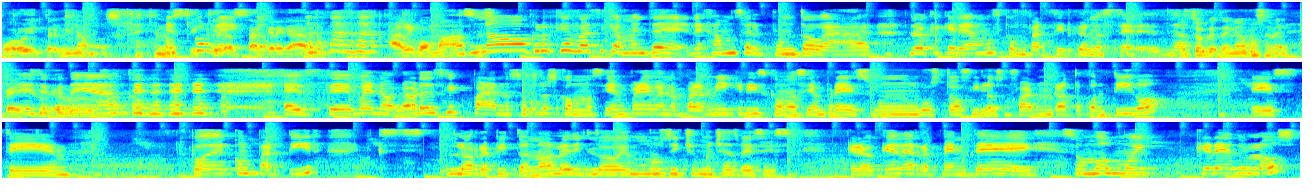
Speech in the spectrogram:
por hoy terminamos. No Es sé si quieras correcto. agregar algo más. No, creo que básicamente dejamos el punto a lo que queríamos compartir con ustedes, ¿no? Esto que teníamos en el pecho que sacamos. este, bueno, la verdad es que para nosotros como siempre, bueno, para mí Cris como siempre es un gusto filosofar un rato contigo. Este poder compartir, lo repito, ¿no? Lo, lo hemos dicho muchas veces. Creo que de repente somos muy crédulos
